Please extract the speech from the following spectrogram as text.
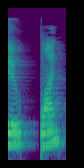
two, one,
